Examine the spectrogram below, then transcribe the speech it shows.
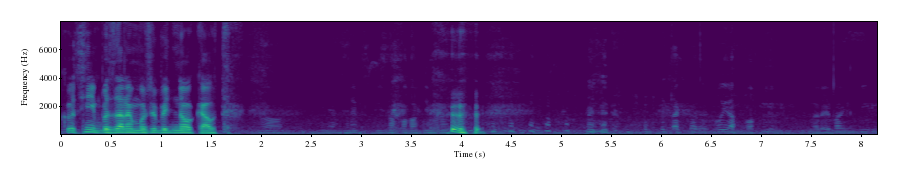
Kucnij, bo zaraz może być knockout. Nie, ryb spizną pod okiem. tak chujowo. Na rybach zbili?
